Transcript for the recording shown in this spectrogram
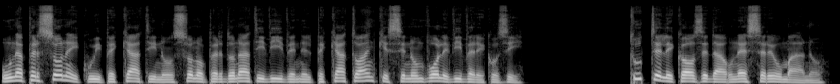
Una persona i cui peccati non sono perdonati vive nel peccato anche se non vuole vivere così. Tutte le cose da un essere umano,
